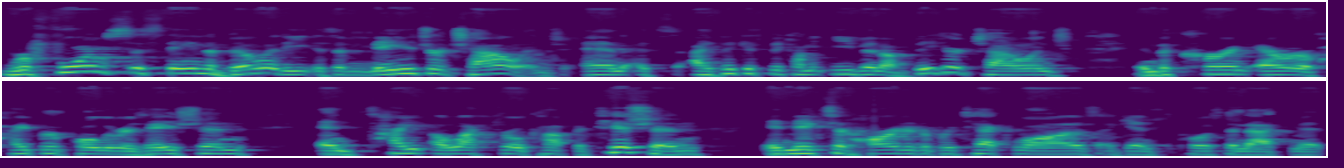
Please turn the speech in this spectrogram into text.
reform sustainability is a major challenge, and I think it's become even a bigger challenge in the current era of hyperpolarization and tight electoral competition. It makes it harder to protect laws against post-enactment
